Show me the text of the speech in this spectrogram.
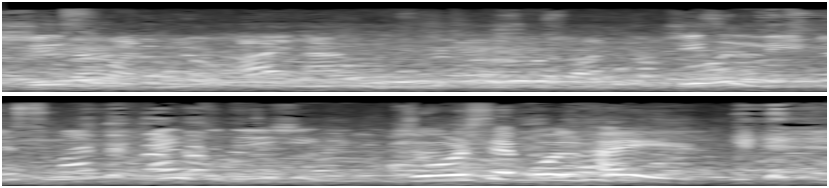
she's one. I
